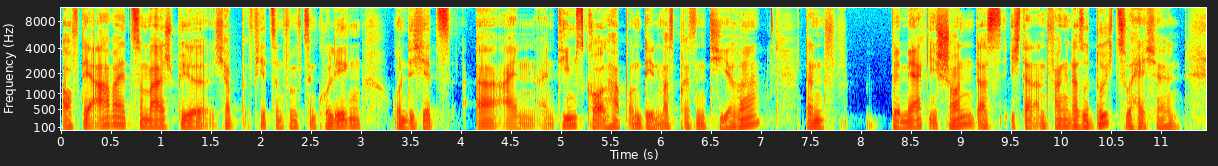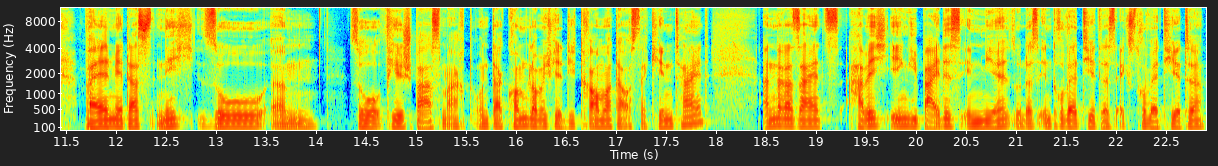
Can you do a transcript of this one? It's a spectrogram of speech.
auf der Arbeit zum Beispiel, ich habe 14, 15 Kollegen und ich jetzt äh, einen, Teams-Call habe und denen was präsentiere, dann bemerke ich schon, dass ich dann anfange, da so durchzuhecheln, weil mir das nicht so, ähm, so viel Spaß macht. Und da kommen, glaube ich, wieder die Traumata aus der Kindheit. Andererseits habe ich irgendwie beides in mir, so das Introvertierte, das Extrovertierte.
